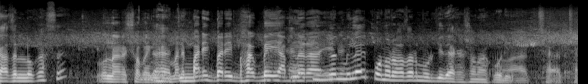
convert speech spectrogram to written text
কাজের লোক আছে। ওনারা সবাই মিলে। হ্যাঁ, মানে পারিবারিক ভাবেই আপনারা তিনজন মিলে পনেরো হাজার মুরগি দেখাশোনা করি। আচ্ছা আচ্ছা।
